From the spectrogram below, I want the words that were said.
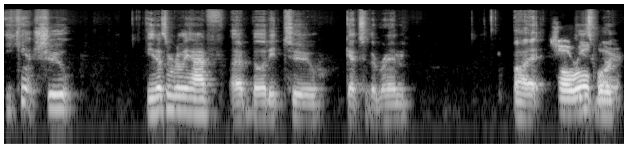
he can't shoot. He doesn't really have ability to get to the rim. But so a role player. Work-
